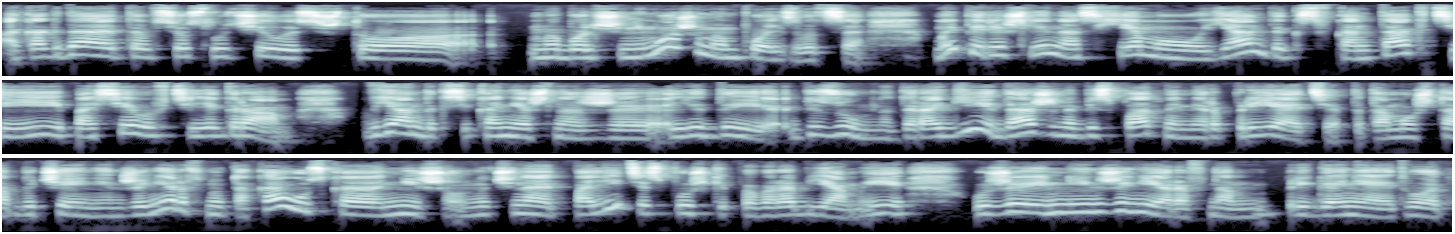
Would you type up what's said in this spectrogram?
А когда это все случилось, что мы больше не можем им пользоваться, мы перешли на схему Яндекс, ВКонтакте и посевы в Телеграм. В Яндексе, конечно же, лиды безумно дорогие, даже на бесплатные мероприятия, потому что обучение инженеров, ну, такая узкая ниша, он начинает палить из пушки по воробьям и уже не инженеров нам пригоняет, вот,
